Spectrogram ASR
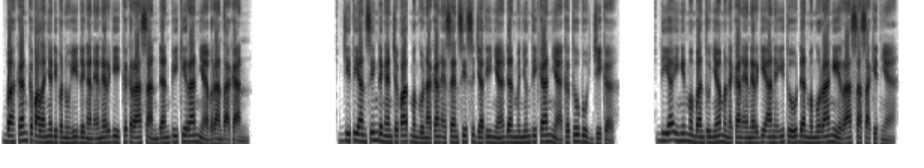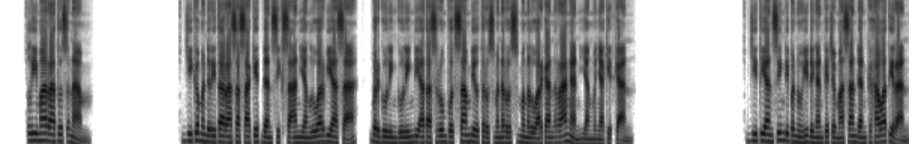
bahkan kepalanya dipenuhi dengan energi kekerasan dan pikirannya berantakan. Ji Tianxing dengan cepat menggunakan esensi sejatinya dan menyuntikannya ke tubuh Jike. Dia ingin membantunya menekan energi aneh itu dan mengurangi rasa sakitnya. 506. Jika menderita rasa sakit dan siksaan yang luar biasa, berguling-guling di atas rumput sambil terus-menerus mengeluarkan erangan yang menyakitkan. Jitian Sing dipenuhi dengan kecemasan dan kekhawatiran,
